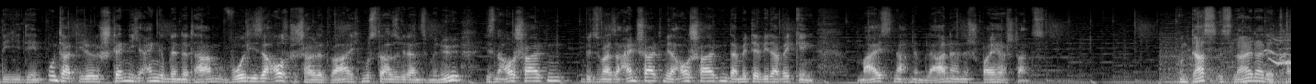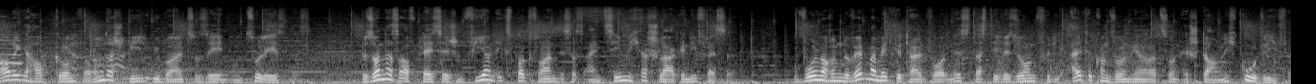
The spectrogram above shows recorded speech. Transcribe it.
die den Untertitel ständig eingeblendet haben, obwohl dieser ausgeschaltet war. Ich musste also wieder ins Menü, diesen ausschalten, bzw. einschalten, wieder ausschalten, damit der wieder wegging. Meist nach einem Laden eines Speicherstands. Und das ist leider der traurige Hauptgrund, warum das Spiel überall zu sehen und zu lesen ist. Besonders auf PlayStation 4 und Xbox One ist das ein ziemlicher Schlag in die Fresse. Obwohl noch im November mitgeteilt worden ist, dass die Version für die alte Konsolengeneration erstaunlich gut liefe.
